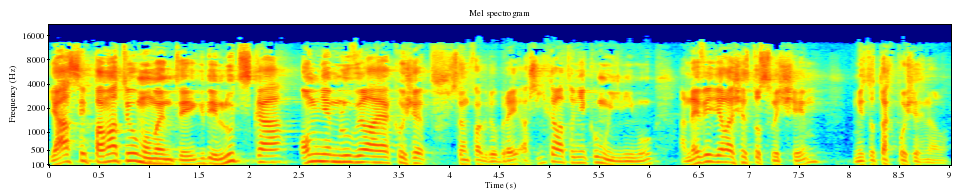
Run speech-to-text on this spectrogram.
já si pamatuju momenty, kdy Lucka o mě mluvila jako, že pff, jsem fakt dobrý a říkala to někomu jinému a nevěděla, že to slyším. Mě to tak požehnalo.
